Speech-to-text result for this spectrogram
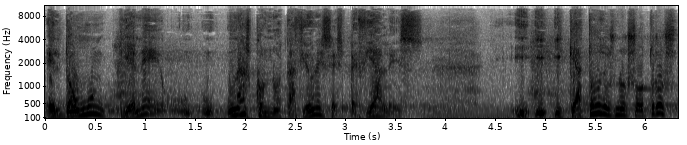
el Domum tiene unas connotaciones especiales y que a todos nosotros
